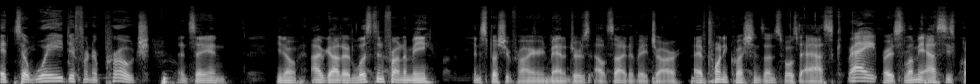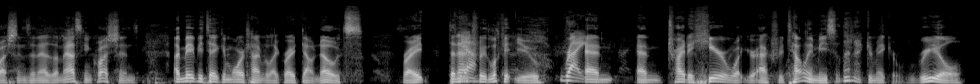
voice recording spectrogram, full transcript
It's a way different approach than saying, you know, I've got a list in front of me, and especially for hiring managers outside of HR, I have 20 questions I'm supposed to ask. Right. Right. So let me ask these questions. And as I'm asking questions, I may be taking more time to like write down notes, right? Than Yeah. actually look at you. Right. And, and try to hear what you're actually telling me. So then I can make a real,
